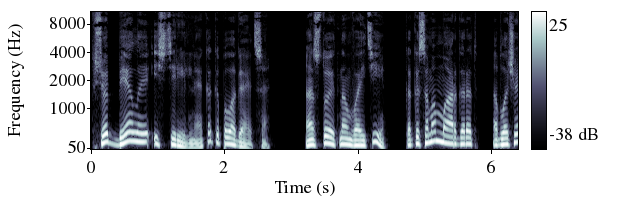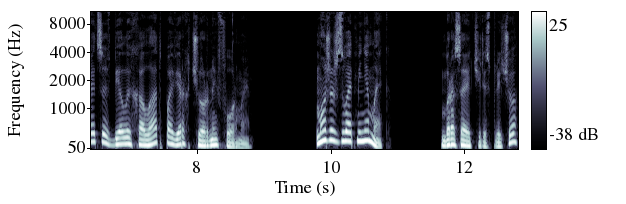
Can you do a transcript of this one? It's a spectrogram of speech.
Все белое и стерильное, как и полагается. А стоит нам войти, как и сама Маргарет облачается в белый халат поверх черной формы. «Можешь звать меня Мэг?» Бросает через плечо,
